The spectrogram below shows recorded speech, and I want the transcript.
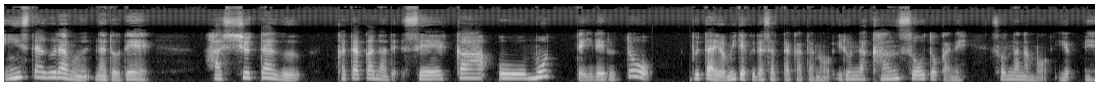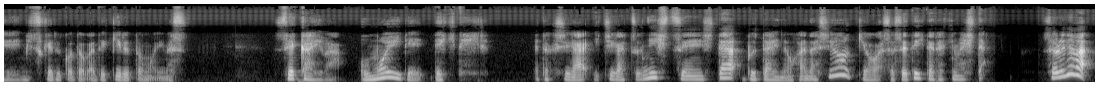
Instagram などでハッシュタグ、カタカナで成果を持って入れると、舞台を見てくださった方のいろんな感想とかね、そんなのも、えー、見つけることができると思います。世界は思いでできている。私が1月に出演した舞台のお話を今日はさせていただきました。それでは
